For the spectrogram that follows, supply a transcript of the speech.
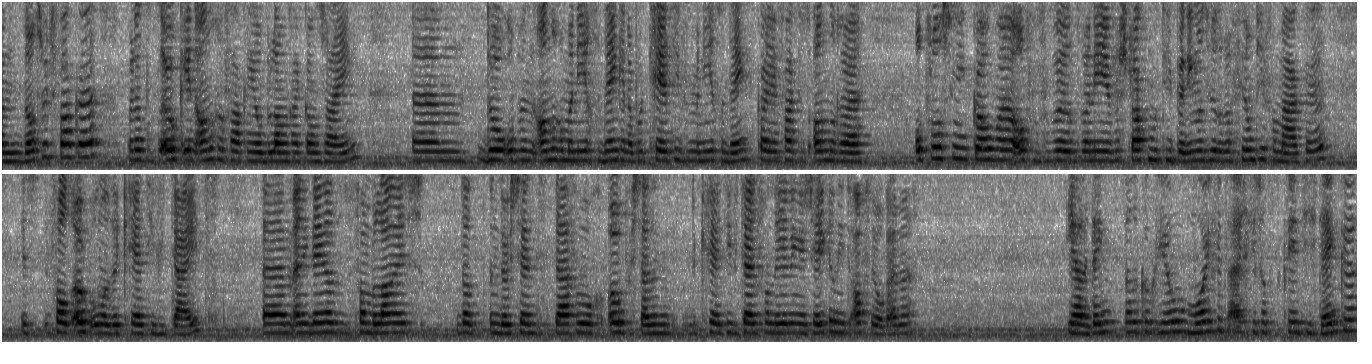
um, dat soort vakken, maar dat het ook in andere vakken heel belangrijk kan zijn. Um, door op een andere manier te denken en op een creatieve manier te denken, kan je vaak tot andere oplossingen komen. Of bijvoorbeeld wanneer je een verslag moet typen en iemand wil er een filmpje van maken, is, valt ook onder de creativiteit. Um, en ik denk dat het van belang is dat een docent daarvoor open staat en de creativiteit van leerlingen zeker niet af wil remmen. Ja, ik denk wat ik ook heel mooi vind eigenlijk is dat het creatief denken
